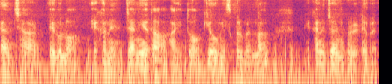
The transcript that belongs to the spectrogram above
অ্যান্সার এগুলো এখানে জানিয়ে দেওয়া হয়। তো কেউ মিস করবেন না, এখানে জয়েন করে নেবেন।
